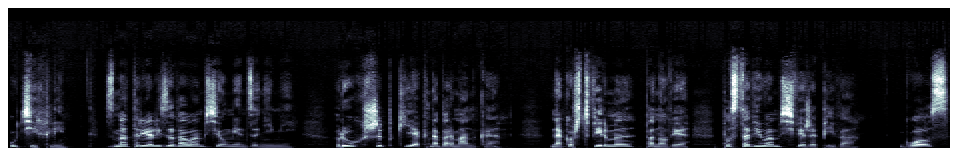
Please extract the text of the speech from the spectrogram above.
ucichli. Zmaterializowałam się między nimi. Ruch szybki jak na barmankę. Na koszt firmy, panowie, postawiłam świeże piwa. Głos,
